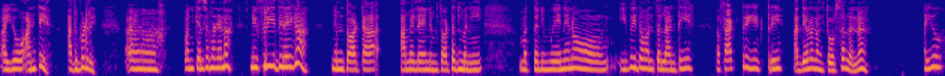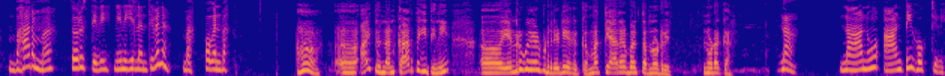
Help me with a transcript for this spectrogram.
ಅಯ್ಯೋ ಆಂಟಿ ಅದು ಬಿಡ್ರಿ. ಒಂದು ಕೆಲಸ ಮಾಡೋಣ ನೀವು ಫ್ರೀ ಇದ್ದೀರಾ ಈಗ? ನಿಮ್ಮ ತೋಟ ಆಮೇಲೆ ನಿಮ್ಮ ತೋಟದ ಮನಿ ಮತ್ತೆ ನಿಮ್ಮ ಏನೇನೋ ಇವಿದಾವಂತಲ್ಲ ಆಂಟಿ? ಫ್ಯಾಕ್ಟ್ರಿ ಗಿಕ್ಟ್ರಿ ಅದೇನೋ ನಂಗೆ ತೋರ್ಸಲ್ಲನ? ಅಯ್ಯೋ ಬಾರಮ್ಮ ತೋರಿಸ್ತೀವಿ. ನಿನಗಿಲ್ಲ ಅಂತೀವನ ಬಾ ಹೋಗನ್ ಬಾ. ಹಾ ಆಯ್ತು ನಾನು ಕಾರ್ ತೆಗಿತೀನಿ. ಎಲ್ರಿಗೂ ಹೇಳ್ಬಿಡ್ರಿ ರೆಡಿ ಆಗಕ್ಕ. ಮತ್ತೆ ಯಾರ್ಯಾರು ಬರ್ತಾರೆ ನೋಡ್ರಿ ನೋಡಕ್ಕ. ಅಣ್ಣ ನಾನು ಆಂಟಿ ಹೋಗ್ತೀವಿ.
